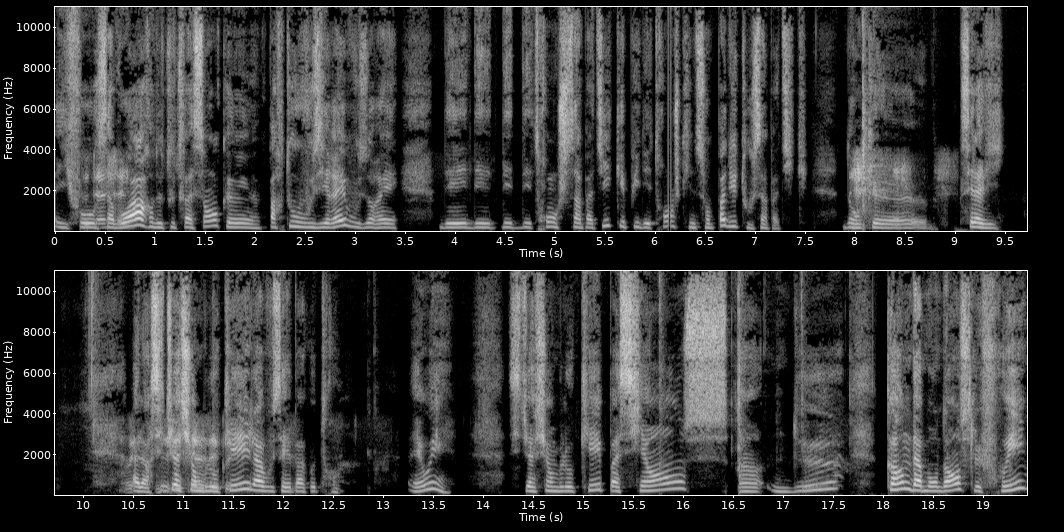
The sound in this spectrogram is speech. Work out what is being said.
Il faut fait. savoir de toute façon que partout où vous irez, vous aurez des, des, des, des tronches sympathiques et puis des tronches qui ne sont pas du tout sympathiques. Donc euh, c'est la vie. Oui, Alors situation bloquée, là vous savez pas quoi trop. Eh oui. Situation bloquée, patience. 1, 2. Corne d'abondance, le fruit.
